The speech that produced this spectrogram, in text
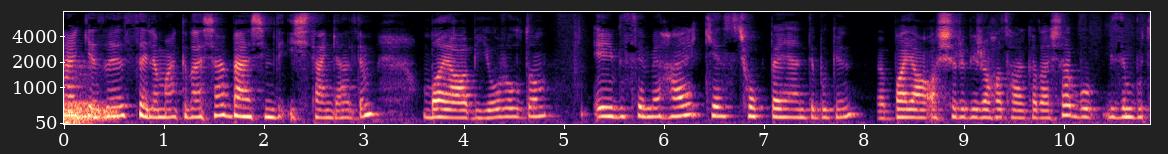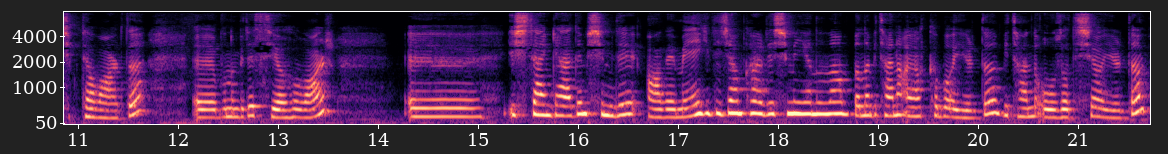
Herkese selam arkadaşlar. Ben şimdi işten geldim. Bayağı bir yoruldum. Elbisemi herkes çok beğendi bugün. Bayağı aşırı bir rahat arkadaşlar. Bu bizim butikte vardı. Ee, Bunun bir de siyahı var. Ee, işten geldim. Şimdi AVM'ye gideceğim kardeşimin yanına. Bana bir tane ayakkabı ayırdı. Bir tane de Oğuz Atiş'i ayırdı.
